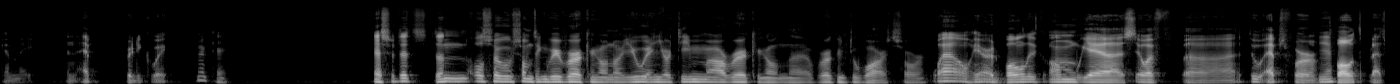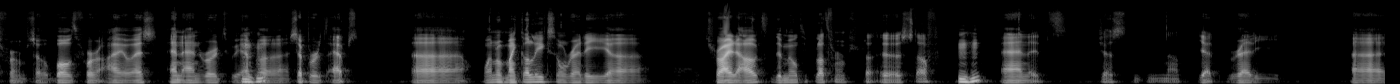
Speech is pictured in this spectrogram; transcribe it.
can make an app pretty quick. Okay. Yeah, so that's then also something we're working on, or you and your team are working on, uh, working towards, or Well, here at Bol.com, we uh, still have uh, two apps for Yeah. both platforms. So both for iOS and Android, we have Mhm. uh, separate apps. Uh, one of my colleagues already uh, tried out the multi-platform st- uh, stuff, Mhm. and it's just not yet ready uh,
